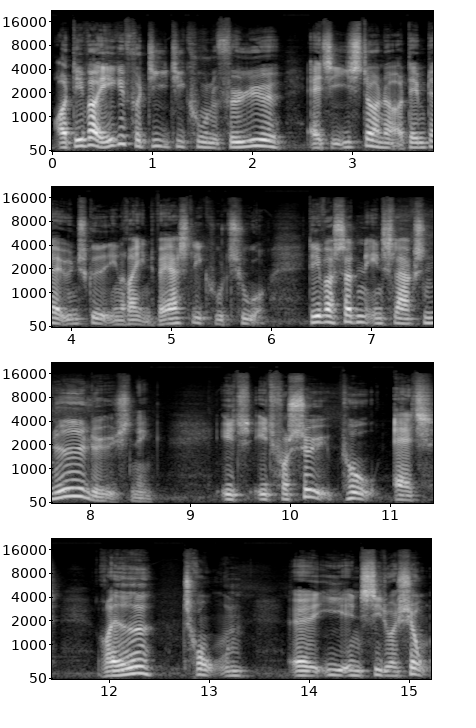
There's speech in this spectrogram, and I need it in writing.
Og det var ikke fordi, de kunne følge ateisterne og dem, der ønskede en rent værslig kultur. Det var sådan en slags nødløsning. Et, et forsøg på at redde troen øh, i en situation,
